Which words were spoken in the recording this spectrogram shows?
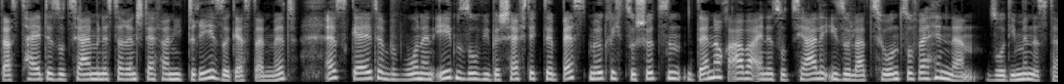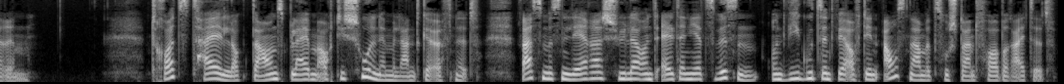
Das teilte Sozialministerin Stefanie Drese gestern mit. Es gelte Bewohnern ebenso wie Beschäftigte bestmöglich zu schützen, dennoch aber eine soziale Isolation zu verhindern, so die Ministerin. Trotz Teil-Lockdowns bleiben auch die Schulen im Land geöffnet. Was müssen Lehrer, Schüler und Eltern jetzt wissen? Und wie gut sind wir auf den Ausnahmezustand vorbereitet?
